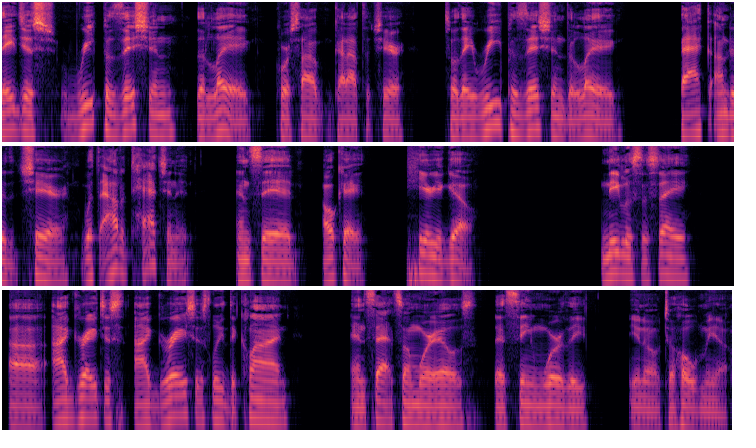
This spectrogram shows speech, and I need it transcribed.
they just repositioned the leg. Of course, I got out the chair. So they repositioned the leg back under the chair without attaching it and said, okay, here you go. Needless to say, uh, I, gracious, I graciously declined and sat somewhere else that seemed worthy, you know, to hold me up.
